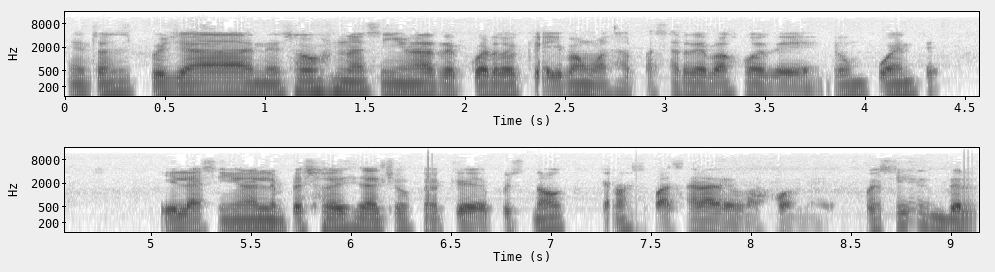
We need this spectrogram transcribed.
Entonces pues ya en eso una señora recuerdo que íbamos a pasar debajo de, un puente y la señora le empezó a decir al chofer que pues no, que no se pasara debajo de, pues sí, de,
